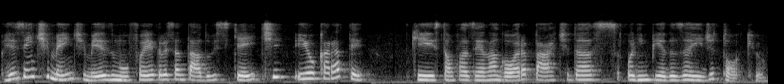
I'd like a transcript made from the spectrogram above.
recentemente mesmo foi acrescentado o skate e o karatê, que estão fazendo agora parte das Olimpíadas aí de Tóquio.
